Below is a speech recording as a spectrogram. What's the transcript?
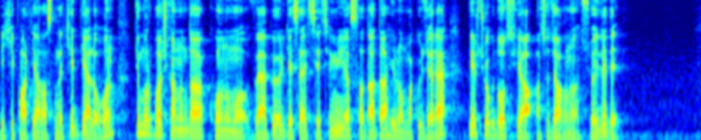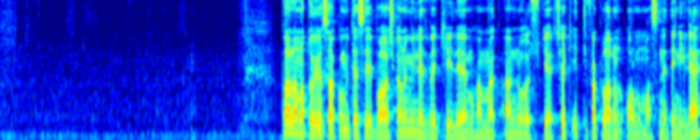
iki parti arasındaki diyalogun Cumhurbaşkanı'nda konumu ve bölgesel seçim yasada dahil olmak üzere birçok dosya açacağını söyledi. Parlamento Yasa Komitesi Başkanı Milletvekili Muhammed Annuz, gerçek ittifakların olmaması nedeniyle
